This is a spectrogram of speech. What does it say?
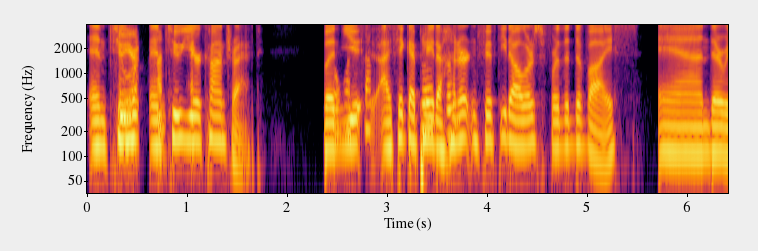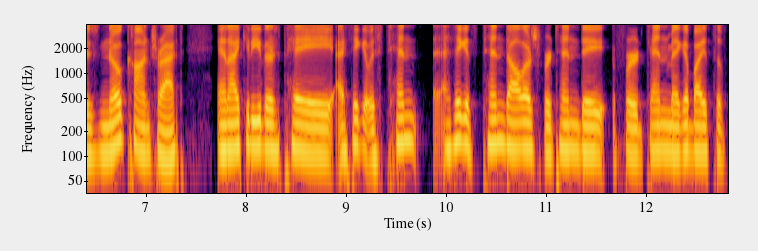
and two and two year contract. But But you. I think I paid $150 for the device, and there was no contract. And I could either pay, I think it was ten, I think it's ten dollars for ten day for ten megabytes of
